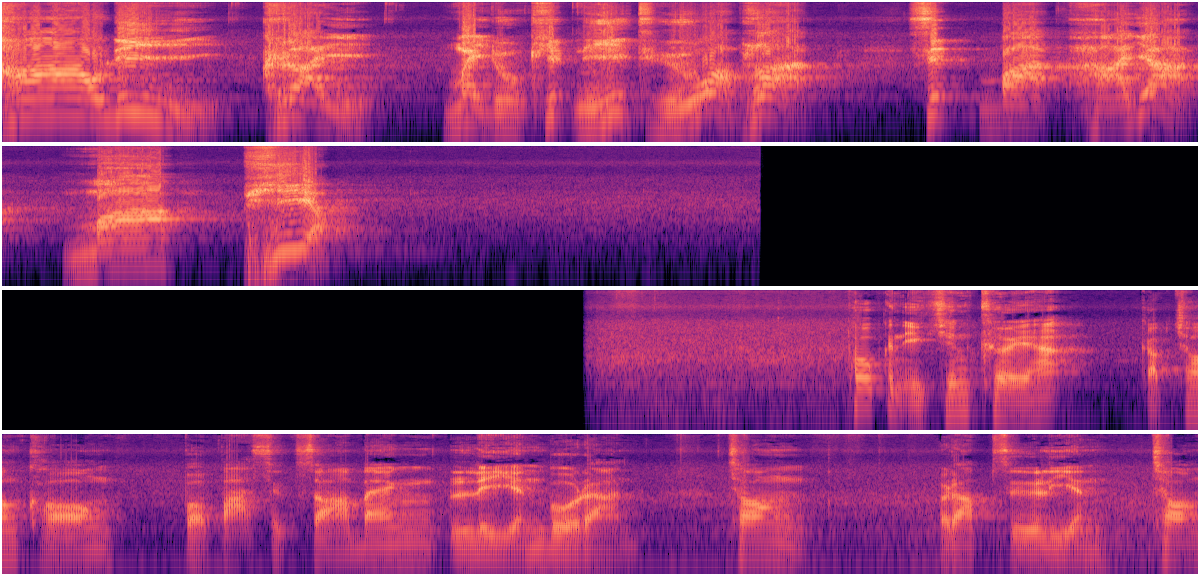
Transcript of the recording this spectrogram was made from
ข่าวดี ใคร ไม่ดูคลิปนี้ถือว่าพลาด สิบบาทหายากมาเพียบ พบกันอีกเช่นเคยฮะ กับช่องของปอป่าศึกษาแบงค์เหรียญโบราณ ช่องรับซื้อเหรียญช่อง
